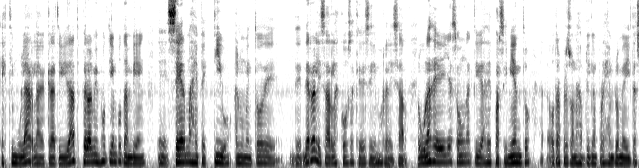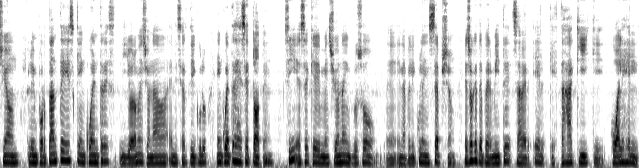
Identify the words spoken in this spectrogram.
estimular la creatividad, pero al mismo tiempo también eh, ser más efectivo al momento de, de, realizar las cosas que decidimos realizar. Algunas de ellas son actividades de esparcimiento, otras personas aplican por ejemplo meditación. Lo importante es que encuentres, y yo lo mencionaba en ese artículo, encuentres ese tótem, Sí, ese que menciona incluso eh, en la película Inception. Eso que te permite saber el, que estás aquí, que, cuál es el,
